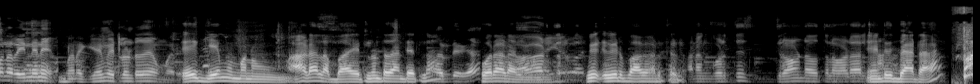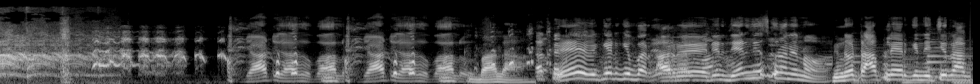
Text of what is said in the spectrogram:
ఓనర్ మన గేమ్ ఎట్లుంటుందో మరి. ఏ గేమ్ మనం ఆడాలబ్బా? ఎట్లుంటది అంటే ఎట్లా? పోరాడాలి వీడు వీడు బాగా ఆడతాడు. మనం కొడితే గ్రౌండ్ అవతల పడాలి. ఏంటిది బ్యాటా? బ్యాట్ కాదు బాల్. బ్యాట్ కాదు బాల్. బాలా? ఏ వికెట్ కీపర్ అరే నేను దేని తీసుకున్నా నేను? నిన్ను టాప్ ప్లేయర్ కింద ఇచ్చి నాకు.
